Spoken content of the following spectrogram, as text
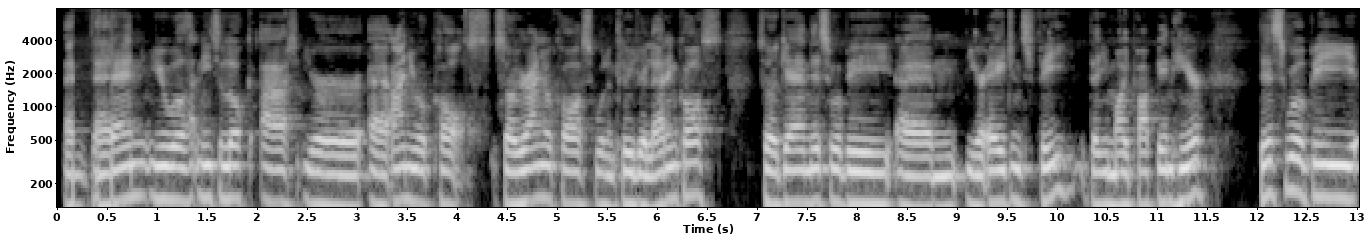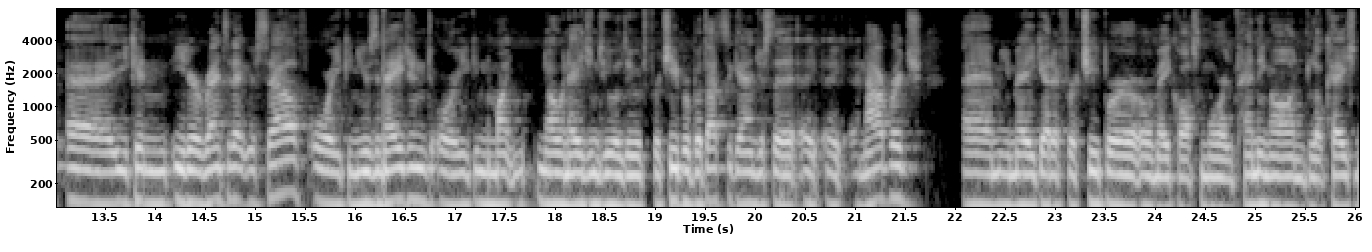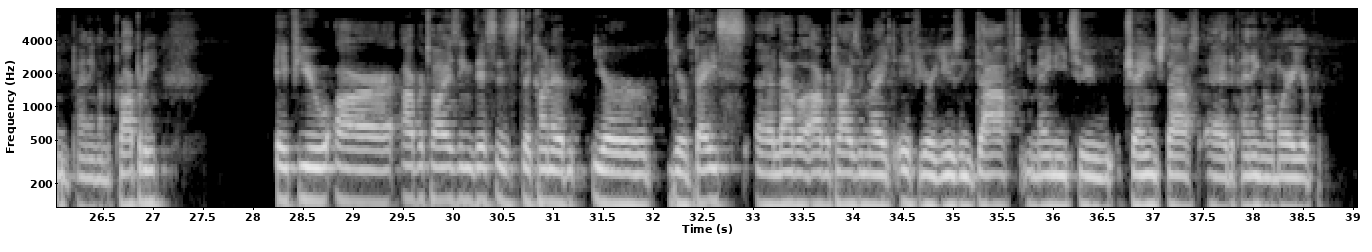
And then you will need to look at your uh, annual costs. So your annual costs will include your letting costs. So again, this will be um, your agent's fee that you might pop in here. This will be uh, you can either rent it out yourself, or you can use an agent, or you can might know an agent who will do it for cheaper. But that's again just a, a an average. Um, you may get it for cheaper, or may cost more depending on the location, depending on the property. If you are advertising, this is the kind of your your base uh, level advertising rate. If you're using Daft, you may need to change that uh, depending on where you're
